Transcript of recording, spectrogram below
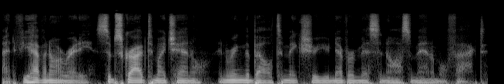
And if you haven't already, subscribe to my channel and ring the bell to make sure you never miss an awesome animal fact.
